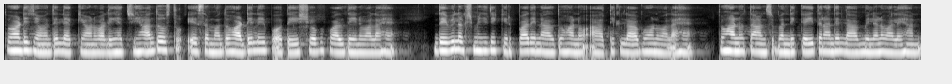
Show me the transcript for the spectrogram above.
ਤੁਹਾਡੇ ਜੀਵਨ ਤੇ ਲੈ ਕੇ ਆਉਣ ਵਾਲੀ ਹੈ। ਜੀ ਹਾਂ ਦੋਸਤੋ, ਇਹ ਸਮਾਂ ਤੁਹਾਡੇ ਲਈ ਬਹੁਤ ਹੀ ਸ਼ੁਭ ਫਲ ਦੇਣ ਵਾਲਾ ਹੈ। ਦੇਵੀ ਲక్ష్ਮੀ ਜੀ ਦੀ ਕਿਰਪਾ ਦੇ ਨਾਲ ਤੁਹਾਨੂੰ ਆਰਥਿਕ ਲਾਭ ਹੋਣ ਵਾਲਾ ਹੈ। ਤੁਹਾਨੂੰ ਧਨ ਸੰਬੰਧੀ ਕਈ ਤਰ੍ਹਾਂ ਦੇ ਲਾਭ ਮਿਲਣ ਵਾਲੇ ਹਨ।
